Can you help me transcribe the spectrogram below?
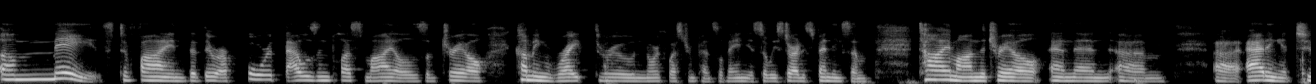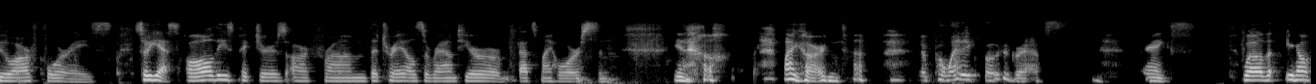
amazed to find that there are 4,000 plus miles of trail coming right through northwestern Pennsylvania. So we started spending some time on the trail and then um, uh, adding it to our forays. So yes, all these pictures are from the trails around here, or that's my horse and, you know, my garden. They're poetic photographs. Thanks. Well, the, you know,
